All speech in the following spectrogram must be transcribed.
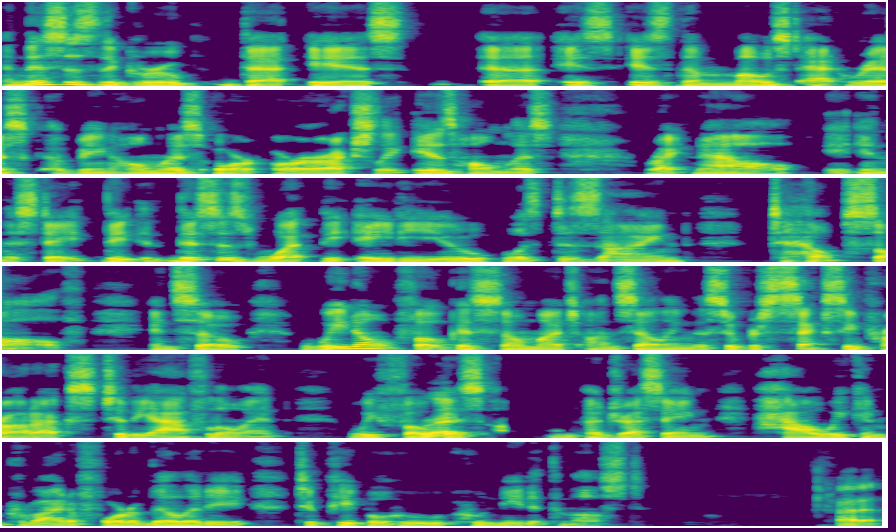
And this is the group that is uh, is is the most at risk of being homeless or or actually is homeless right now in the state. The, this is what the ADU was designed to help solve. And so we don't focus so much on selling the super sexy products to the affluent. We focus right. on addressing how we can provide affordability to people who who need it the most. Got it.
